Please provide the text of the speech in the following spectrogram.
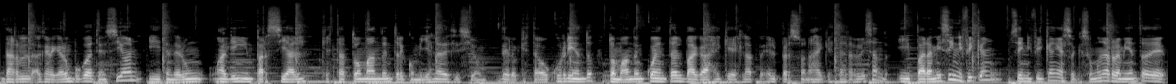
Darle, agregar un poco de atención y tener un, alguien imparcial que está tomando, entre comillas, la decisión de lo que está ocurriendo, tomando en cuenta el bagaje que es el personaje que está realizando. Y para mí significan, significan eso, que son una herramienta de,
